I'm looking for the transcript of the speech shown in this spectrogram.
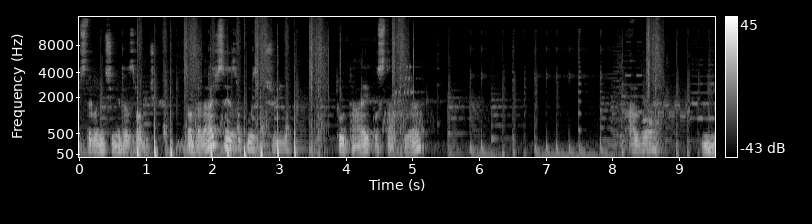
z tego nic się nie da zrobić. Dobra, na razie sobie zróbmy z drzwi tutaj, postawmy. Albo... Hmm,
